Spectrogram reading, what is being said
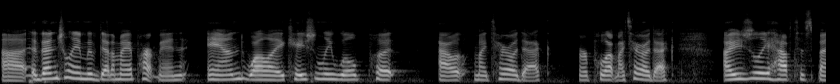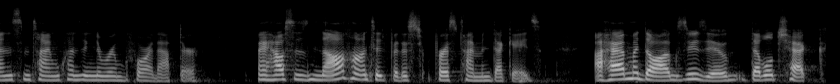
Uh, eventually, I moved out of my apartment, and while I occasionally will put out my tarot deck or pull out my tarot deck, I usually have to spend some time cleansing the room before and after. My house is not haunted for this first time in decades. I had my dog, Zuzu, double check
